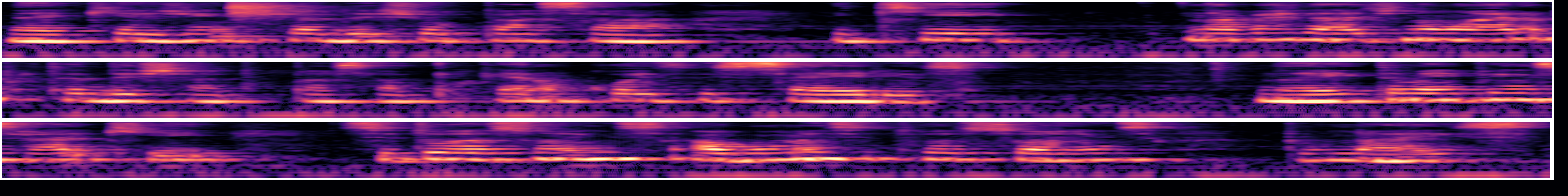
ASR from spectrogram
né, que a gente já deixou passar e que, na verdade, não era para ter deixado passar, porque eram coisas sérias, né, e também pensar que situações, algumas situações, por mais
